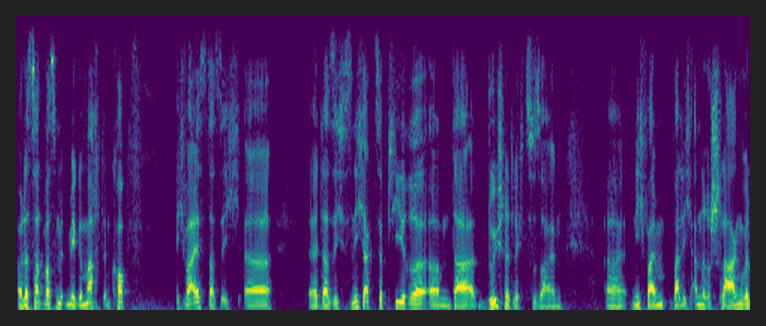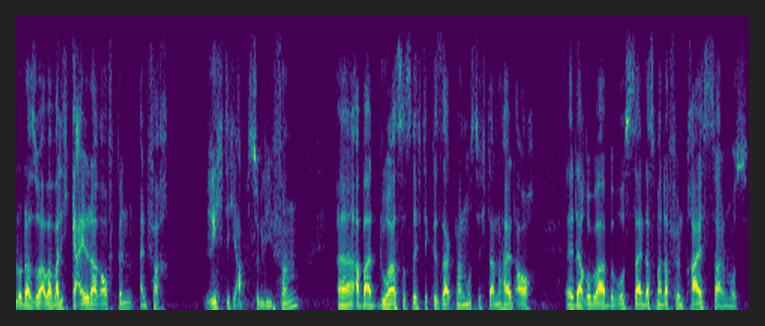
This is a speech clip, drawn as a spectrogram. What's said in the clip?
Aber das hat was mit mir gemacht im Kopf. Ich weiß, dass ich, äh, äh, dass ich es nicht akzeptiere, ähm, da durchschnittlich zu sein. Äh, nicht, weil, weil ich andere schlagen will oder so, aber weil ich geil darauf bin, einfach richtig abzuliefern. Äh, aber du hast es richtig gesagt, man muss sich dann halt auch äh, darüber bewusst sein, dass man dafür einen Preis zahlen muss.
